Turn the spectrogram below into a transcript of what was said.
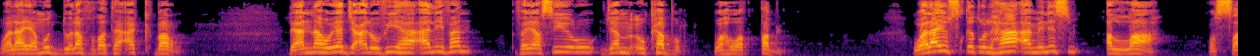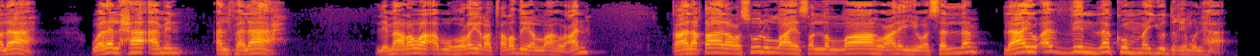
ولا يمد لفظة أكبر لأنه يجعل فيها ألفا فيصير جمع كبر وهو الطبل. ولا يسقط الهاء من اسم الله والصلاة ولا الحاء من الفلاح. لما روى أبو هريرة رضي الله عنه قال قال رسول الله صلى الله عليه وسلم لا يؤذن لكم من يدغم الهاء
